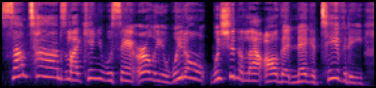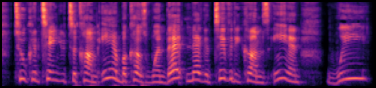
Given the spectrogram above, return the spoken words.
sometimes like Kenya was saying earlier, we don't we shouldn't allow all that negativity to continue to come in because when that negativity comes in, we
